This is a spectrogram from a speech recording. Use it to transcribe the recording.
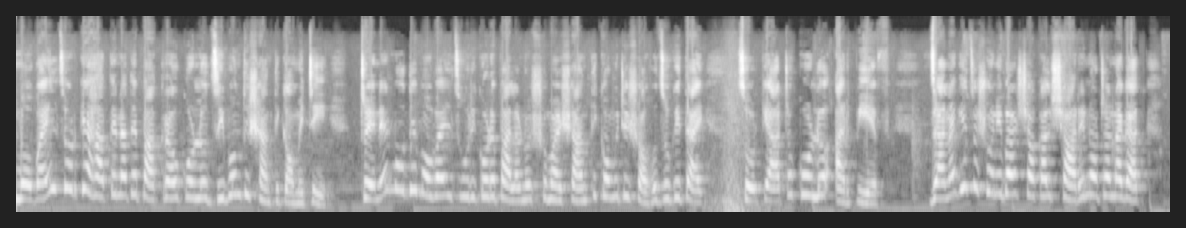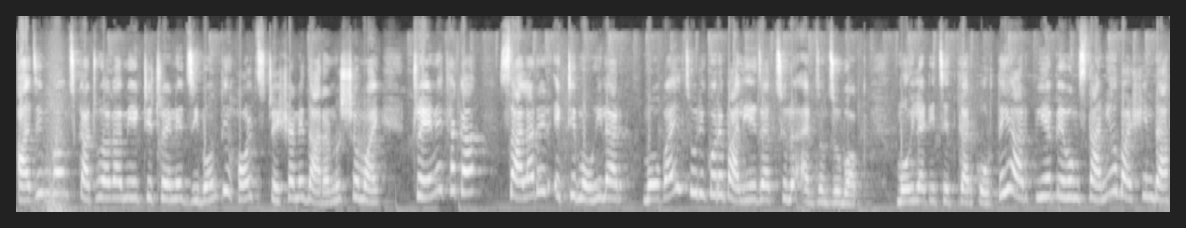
মোবাইল চোরকে হাতে নাতে পাকড়াও করল জীবন্তী শান্তি কমিটি। ট্রেনের মধ্যে মোবাইল চুরি করে পালানোর সময় শান্তি কমিটির সহযোগিতায় চোরকে আটক করল আরপিএফ। জানা গিয়েছে, শনিবার সকাল সাড়ে নটা নাগাদ আজিমগঞ্জ কাটুয়াগামী একটি ট্রেনে জীবন্তী হল্ট স্টেশনে দাঁড়ানোর সময় ট্রেনে থাকা সালারের একটি মহিলার মোবাইল চুরি করে পালিয়ে যাচ্ছিল একজন যুবক। মহিলাটি চিৎকার করতেই আরপিএফ এবং স্থানীয় বাসিন্দা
